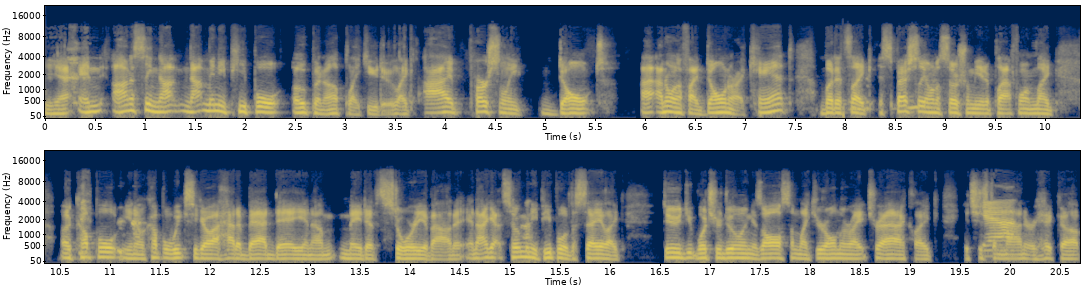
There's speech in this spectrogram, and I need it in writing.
Yeah and honestly not not many people open up like you do. Like i personally don't I, don't know if i don't or i can't but it's like especially on a social media platform like a couple you know a couple weeks ago i had a bad day and i made a story about it. And i got so many people to say like dude what you're doing is awesome. Like you're on the right track. Like it's just Yeah. a minor hiccup.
